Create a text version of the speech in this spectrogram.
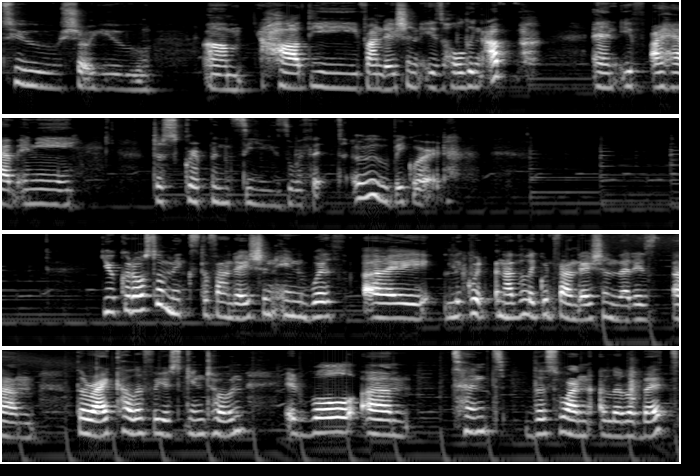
to show you um, how the foundation is holding up and if I have any discrepancies with it. Ooh, big word. You could also mix the foundation in with a liquid, another liquid foundation that is um, the right color for your skin tone. It will um, tint this one a little bit,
